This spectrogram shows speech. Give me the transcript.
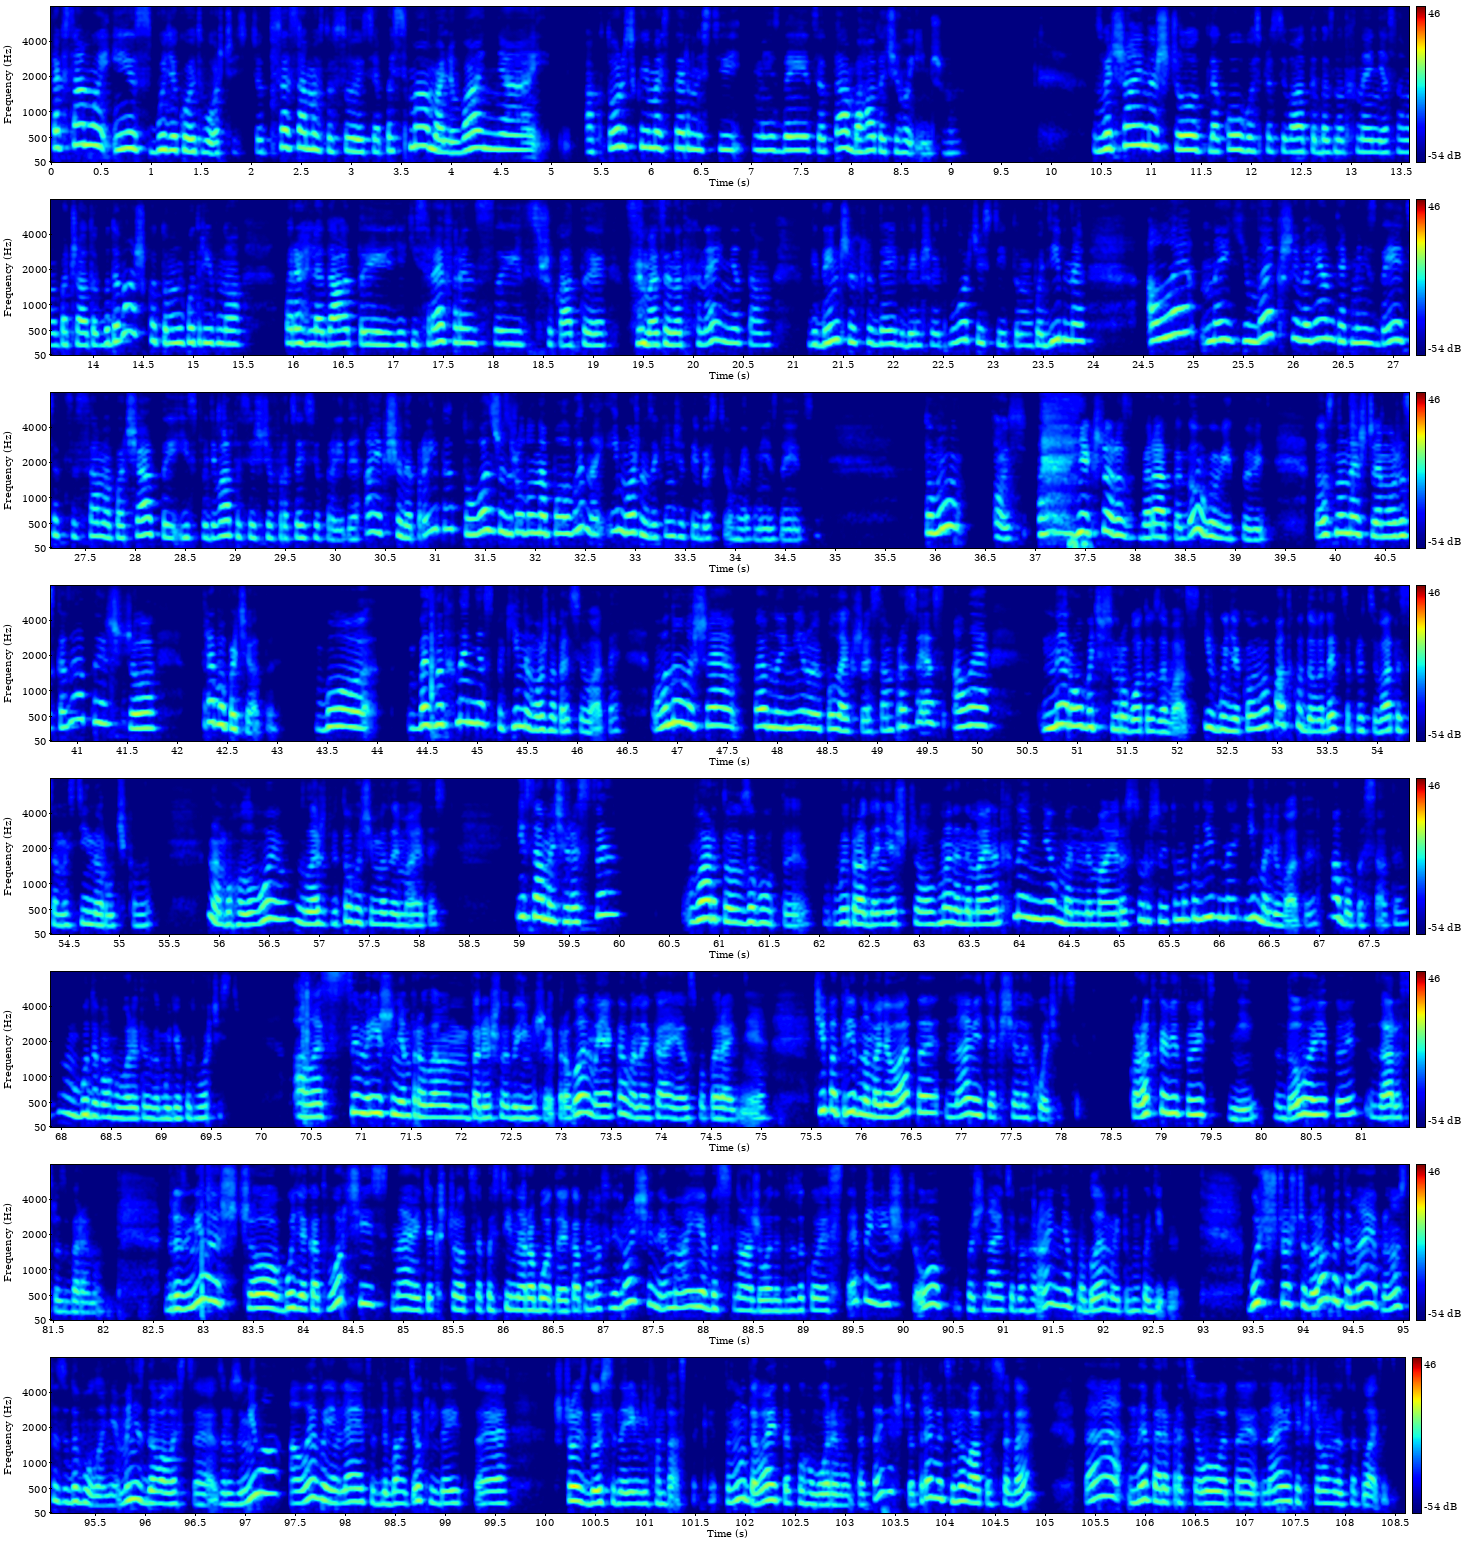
Так само і з будь-якою творчістю. Це саме стосується письма, малювання, акторської майстерності, мені здається, та багато чого іншого. Звичайно, що для когось працювати без натхнення саме початок буде важко, тому потрібно переглядати якісь референси, шукати саме це натхнення там від інших людей, від іншої творчості і тому подібне. Але найлегший варіант, як мені здається, це саме почати і сподіватися, що в процесі прийде. А якщо не прийде, то у вас вже зроблена половина і можна закінчити і без цього, як мені здається. Тому ось, якщо розбирати довгу відповідь, то основне, що я можу сказати, що треба почати. Бо без натхнення спокійно можна працювати. Воно лише певною мірою полегшує сам процес, але не робить всю роботу за вас. І в будь-якому випадку доведеться працювати самостійно ручками. Ну або головою, залежить від того, чим ви займаєтесь. І саме через це варто забути виправдання, що в мене немає натхнення, в мене немає ресурсу і тому подібне, і малювати або писати. Будемо говорити за будь-яку творчість. Але з цим рішенням проблеми ми перейшли до іншої проблеми, яка виникає з попередньої. Чи потрібно малювати, навіть якщо не хочеться? Коротка відповідь ні. Довга відповідь зараз розберемо. Зрозуміло, що будь-яка творчість, навіть якщо це постійна робота, яка приносить гроші, не має виснажувати до такої степені, що починається вигорання, проблеми і тому подібне. Будь-що, що ви робите, має приносити задоволення. Мені здавалось, це зрозуміло, але виявляється, для багатьох людей це щось досі на рівні фантастики. Тому давайте поговоримо про те, що треба цінувати себе та не перепрацьовувати, навіть якщо вам за це платять.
